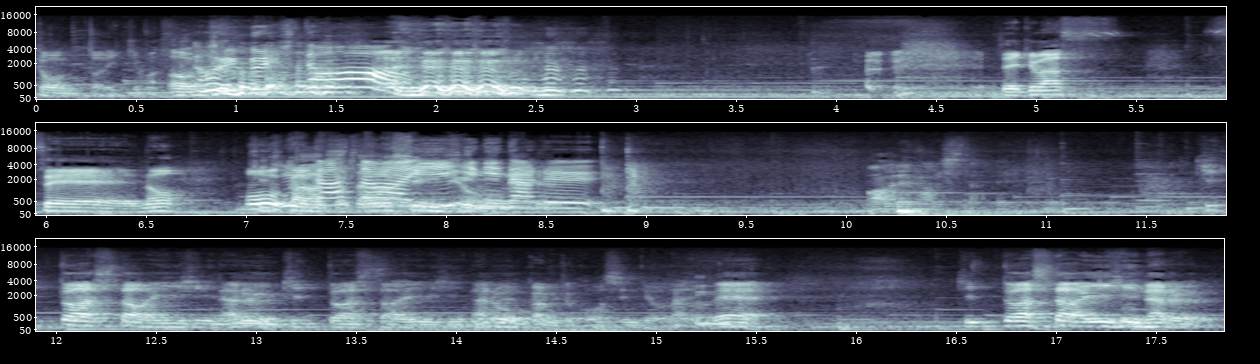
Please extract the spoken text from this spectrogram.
ドンといきます。ああびっくりした。じゃあいきます。せーの聞い明日はいい日になる。わかりました。ねきっと明日はいい日になる。きっと明日はいい日になる。狼と香辛料なので、きっと明日はいい日になる。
